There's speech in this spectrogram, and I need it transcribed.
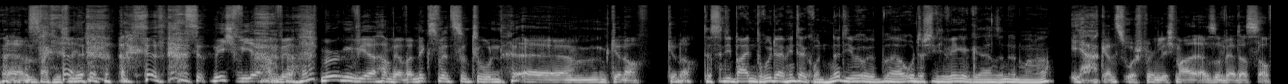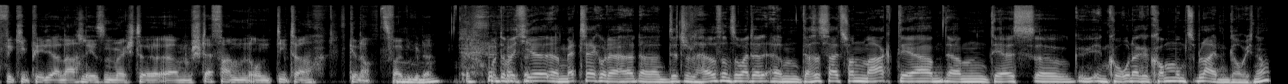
Ähm, das sag ich hier. nicht wir, haben wir, mögen wir, haben wir aber nichts mit zu tun. Ähm, genau. Genau. Das sind die beiden Brüder im Hintergrund, ne? die äh, unterschiedliche Wege gegangen sind irgendwann, ne? Ja, ganz ursprünglich mal. Also wer das auf Wikipedia nachlesen möchte, ähm, Stefan und Dieter, genau, zwei mhm. Brüder. Und aber hier äh, MedTech oder äh, Digital Health und so weiter, ähm, das ist halt schon ein Markt, der, ähm, der ist äh, in Corona gekommen, um zu bleiben, glaube ich, ne?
